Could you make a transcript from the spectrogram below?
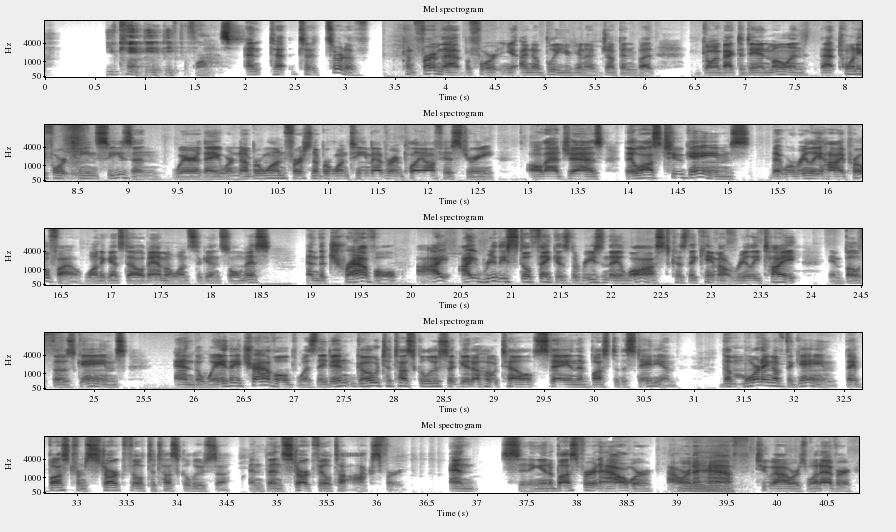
you can't be at peak performance. and to, to sort of confirm that before I know Blue you're gonna jump in, but going back to Dan Mullen, that 2014 season where they were number one, first number one team ever in playoff history, all that jazz. They lost two games that were really high profile, one against Alabama, once against Ole Miss. And the travel, I I really still think is the reason they lost because they came out really tight in both those games. And the way they traveled was they didn't go to Tuscaloosa, get a hotel, stay, and then bus to the stadium the morning of the game, they bust from Starkville to Tuscaloosa and then Starkville to Oxford. And sitting in a bus for an hour, hour and a Mm. half, two hours, whatever,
